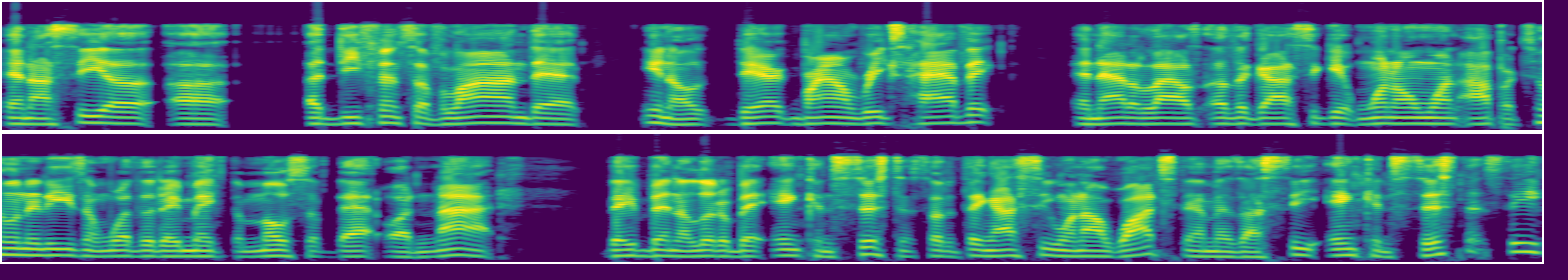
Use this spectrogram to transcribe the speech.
And I see a, a, a defensive line that, you know, Derrick Brown wreaks havoc. And that allows other guys to get one on one opportunities. And whether they make the most of that or not, they've been a little bit inconsistent. So the thing I see when I watch them is I see inconsistency,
